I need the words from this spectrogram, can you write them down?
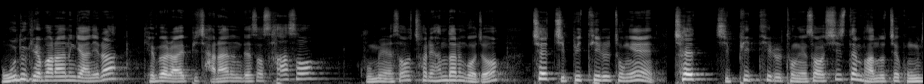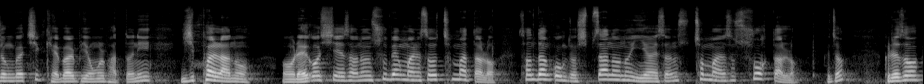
모두 개발하는 게 아니라 개별 IP 잘하는 데서 사서 구매해서 처리한다는 거죠. 챗 GPT를 통해 챗 GPT를 통해서 시스템 반도체 공정별 칩 개발 비용을 봤더니 28나노 어, legacy에서는 수백만에서 천만 달러, 선단 공정 14나노 이하에서는 수천만에서 수억 달러. 그죠? 그래서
